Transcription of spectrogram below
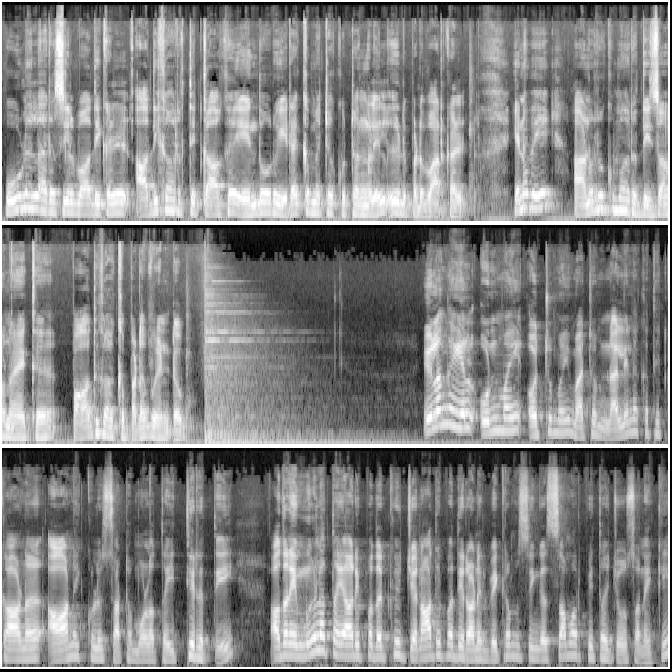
ஊழல் அரசியல்வாதிகள் அதிகாரத்திற்காக எந்தொரு இரக்கமற்ற குற்றங்களில் ஈடுபடுவார்கள். எனவே அனுருகுமார் திசாநாயக்க பாதுகாக்கப்பட வேண்டும். இலங்கையில் உண்மை ஒற்றுமை மற்றும் நல்லிணக்கத்திற்கான ஆணைக்குழு சட்டமூலத்தை திருத்தி அதனை மீள தயாரிப்பதற்கு ஜனாதிபதி ரணில் விக்ரமசிங்க சமர்ப்பித்த யோசனைக்கு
